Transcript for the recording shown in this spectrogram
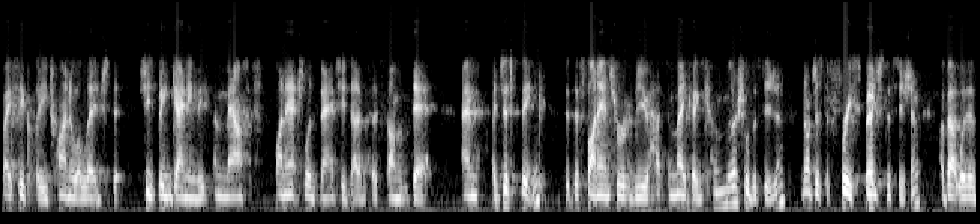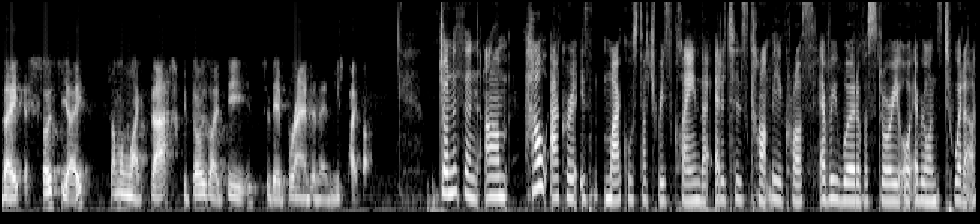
basically trying to allege that she's been gaining this amount of financial advantage out of her son's death. And I just think that the Financial Review has to make a commercial decision, not just a free speech decision, about whether they associate someone like that with those ideas to their brand and their newspaper. Jonathan, um, how accurate is Michael Stutchbury's claim that editors can't be across every word of a story or everyone's Twitter?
